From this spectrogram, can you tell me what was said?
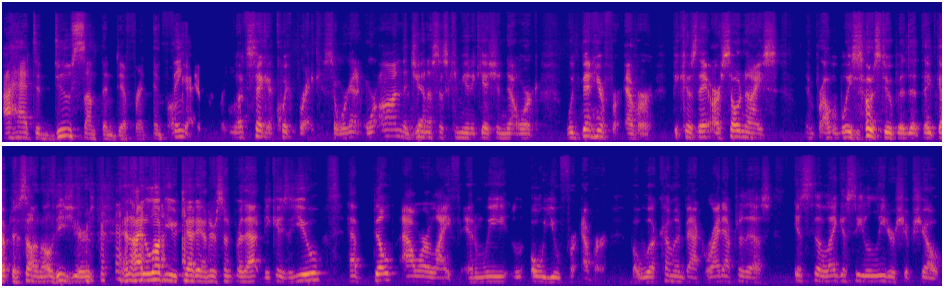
I had to do something different and think okay. differently. Let's take a quick break. So we're gonna we're on the Genesis Communication Network. We've been here forever because they are so nice and probably so stupid that they've kept us on all these years. and I love you, Ted Anderson, for that because you have built our life and we owe you forever. But we're coming back right after this. It's the Legacy Leadership Show.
